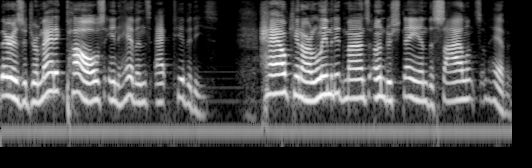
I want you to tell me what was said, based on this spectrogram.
there is a dramatic pause in heaven's activities. How can our limited minds understand the silence of heaven?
